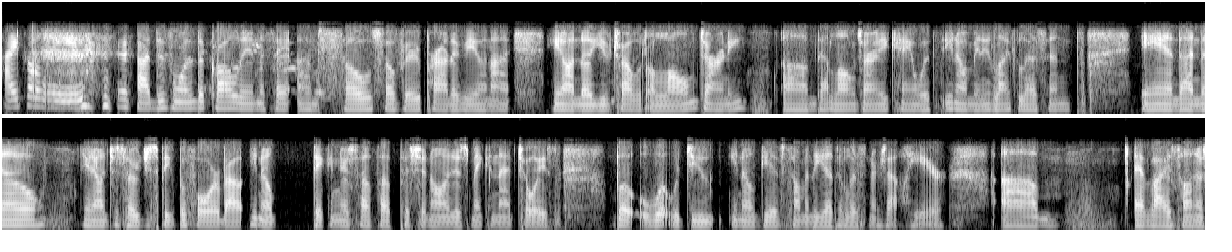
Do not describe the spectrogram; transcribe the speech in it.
Hi, Colleen. I just wanted to call in and say I'm so so very proud of you, and I, you know, I know you've traveled a long journey. Um, that long journey came with you know many life lessons, and I know, you know, I just heard you speak before about you know picking yourself up, pushing on, just making that choice. But what would you, you know, give some of the other listeners out here um, advice on as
